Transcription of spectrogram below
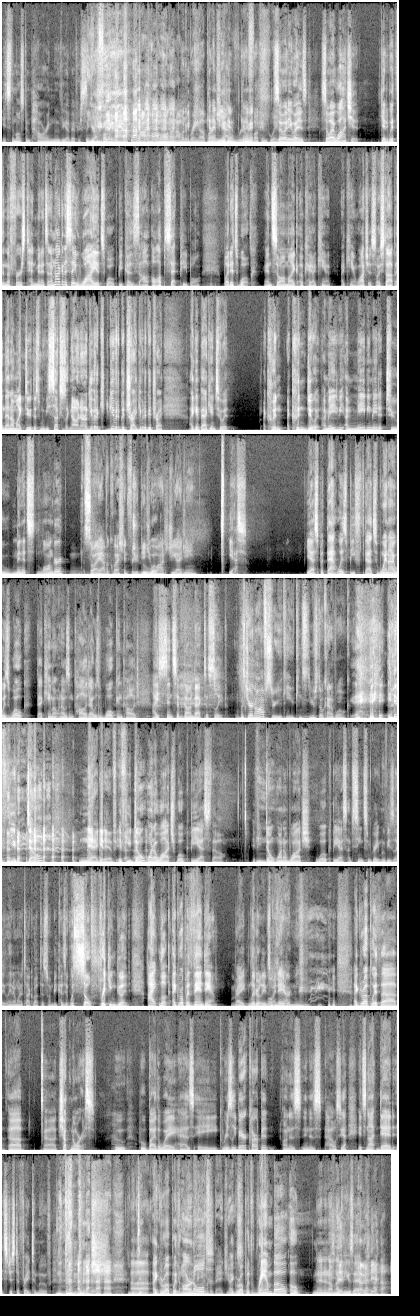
it's the most empowering movie I've ever seen. You're fucking lie. I, I, hold on. I'm gonna bring up Can our I mute chat him? real Can I mute- fucking quick. So, anyways, so I watch it, get within the first 10 minutes. And I'm not going to say why it's woke because I'll, I'll upset people, but it's woke. And so I'm like, okay, I can't. I can't watch it. So I stop and then I'm like, dude, this movie sucks. He's like, no, no, no, give it a give it a good try. Give it a good try. I get back into it. I couldn't. I couldn't do it. I maybe I maybe made it two minutes longer. so I have a question for you. Did you woke. watch GI Jane? Yes. Yes, but that was bef- that's when I was woke. That came out when I was in college. I was woke in college. I since have gone back to sleep. But you're an officer. You can. You can. You're still kind of woke. if you don't negative. If you don't want to watch woke BS though, if you don't want to watch woke BS, I've seen some great movies lately and I want to talk about this one because it was so freaking good. I look, I grew up with Van Damme, right? Literally, he was Well, my yeah, neighbor. I mean, I grew up with uh, uh, uh, Chuck Norris, who who by the way has a grizzly bear carpet on his in his house. Yeah, it's not dead; it's just afraid to move. uh, I grew up with need that video Arnold. I grew up with Rambo. Oh no no no! I'm not going to use that yet.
